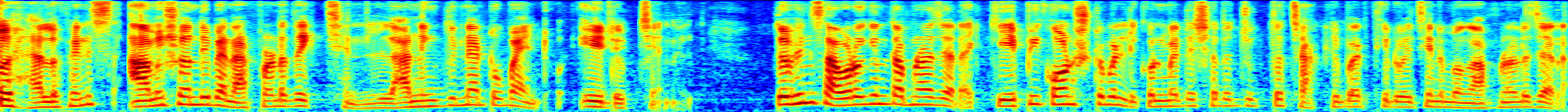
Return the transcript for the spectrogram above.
তো হ্যালো ফ্রেন্ডস আমি সন্দীপেন আপনারা দেখছেন learning Duniya two point YouTube channel তো ফ্রেন্ডস আবারও কিন্তু আপনারা যারা কেপি কনস্টেবল রিক্রুটমেন্টের সাথে যুক্ত চাকরি প্রার্থী রয়েছেন এবং আপনারা যারা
